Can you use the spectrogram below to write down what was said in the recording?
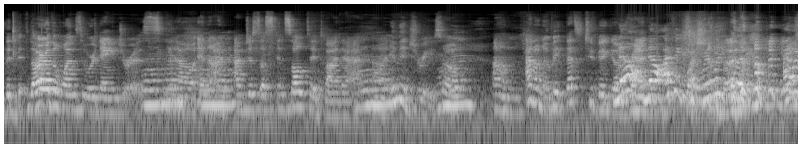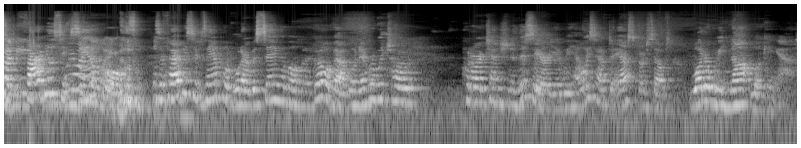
the, they're the ones who are dangerous, mm-hmm. you know, and I'm, mm-hmm. I'm just insulted by that uh, mm-hmm. imagery. So mm-hmm. Um, I don't know, that's too big a no. No, I think it's a really good, you know it's a I mean? fabulous example. it's a fabulous example of what I was saying a moment ago about whenever we to- put our attention in this area, we always have to ask ourselves, what are we not looking at?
